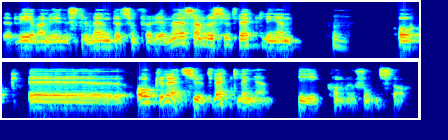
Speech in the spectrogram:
det levande instrumentet som följer med samhällsutvecklingen mm. och, och rättsutvecklingen i konventionsstaten.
